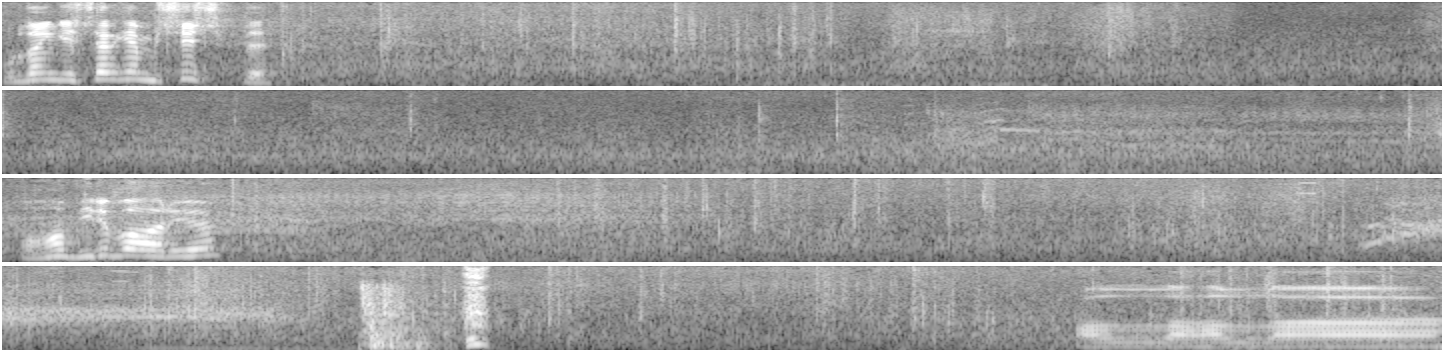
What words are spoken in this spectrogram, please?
Buradan geçerken bir şey çıktı. Aha biri bağırıyor. Allah Allah.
